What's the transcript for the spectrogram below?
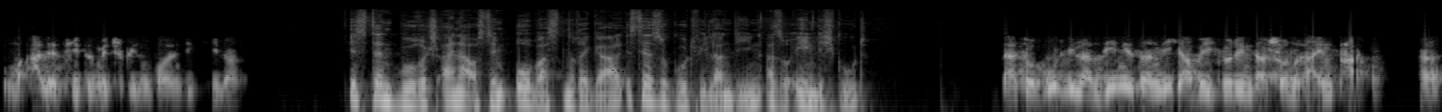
um alle Titel mitspielen wollen, die Kieler. Ist denn Buric einer aus dem obersten Regal? Ist er so gut wie Landin, also ähnlich gut? Na, so gut wie Landin ist er nicht, aber ich würde ihn da schon reinpacken. Ja?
